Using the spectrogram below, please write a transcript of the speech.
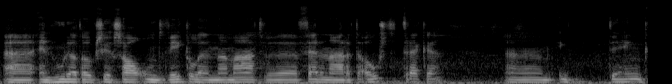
Eh, en hoe dat ook zich zal ontwikkelen naarmate we verder naar het oosten trekken. Ehm, ik denk.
